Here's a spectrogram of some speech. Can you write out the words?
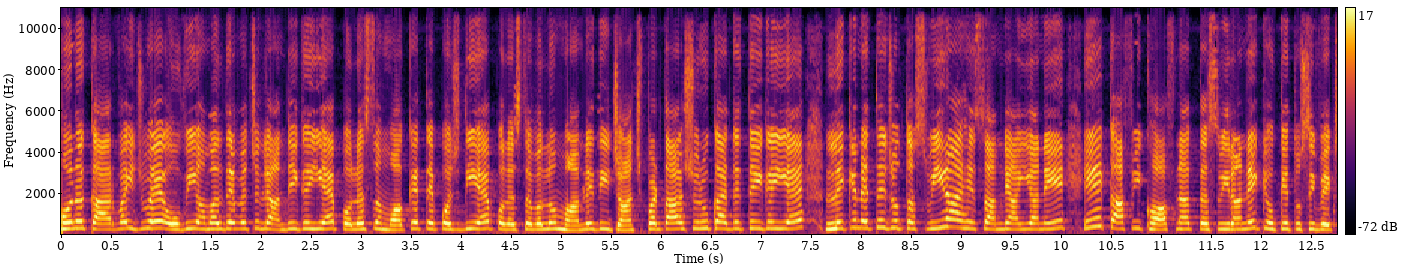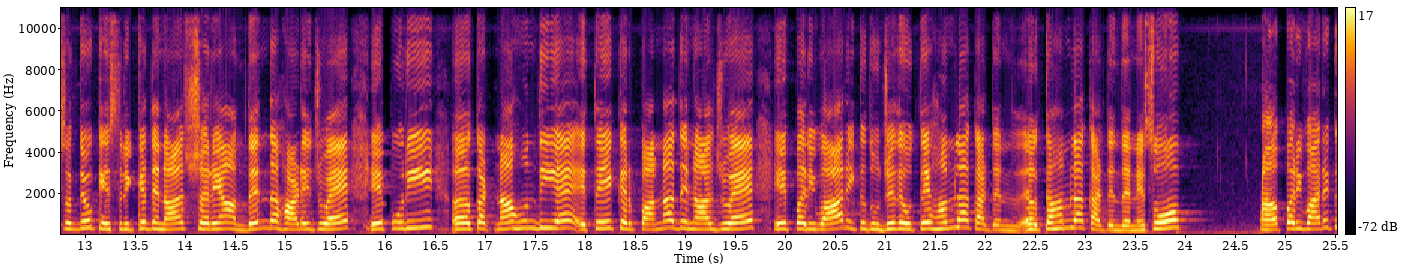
ਹੁਣ ਕਾਰਵਾਈ ਜੋ ਹੈ ਉਹ ਵੀ ਅਮਲ ਦੇ ਵਿੱਚ ਲਿਆਂਦੀ ਗਈ ਹੈ। ਪੁਲਿਸ ਮੌਕੇ ਤੇ ਪੁੱਜਦੀ ਹੈ। ਪੁਲਿਸ ਦੇ ਵੱਲੋਂ ਮਾਮਲੇ ਦੀ ਜਾਂਚ ਪੜਤਾਲ ਸ਼ੁਰੂ ਕਰ ਦਿੱਤੀ ਗਈ ਹੈ। ਲੇਕਿਨ ਇੱਥੇ ਜੋ ਤਸਵੀਰਾਂ ਇਹ ਸਾਹਮਣੇ ਆਈਆਂ ਨੇ, ਇਹ ਕਾਫੀ ਖੌਫਨਾਕ ਤਸਵੀਰਾਂ ਨੇ ਕਿਉਂਕਿ ਤੁਸੀਂ ਵੇਖ ਸਕਦੇ ਹੋ ਕਿਸ ਤਰੀਕੇ ਦੇ ਨਾਲ ਸ਼ਰੇਆਮ ਦਿਨ ਦਹਾੜੇ ਜੋ ਹੈ ਇਹ ਪੂਰੀ ਅ, ਘਟਨਾ ਹੁੰਦੀ ਹੈ। ਇੱਥੇ ਕਿਰਪਾਨਾਂ ਦੇ ਨਾਲ ਜੋ ਹੈ ਇਹ ਪਰਿਵਾਰ ਇੱਕ ਦੂਜੇ ਦੇ ਉੱਤੇ ਹਮਲਾ ਕਰ ਦਿੰਦੇ ਹਮਲਾ ਕਰ ਦਿੰਦੇ ਨੇ। ਸੋ ਪਰਿਵਾਰਕ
